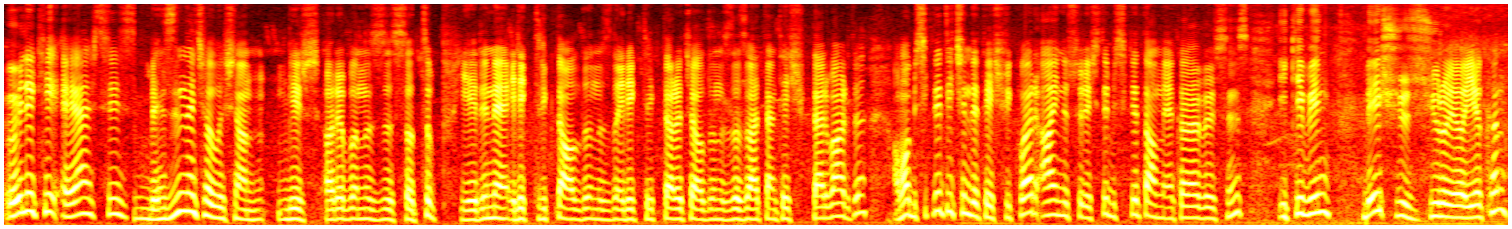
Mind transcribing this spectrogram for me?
Öyle ki eğer siz benzinle çalışan bir arabanızı satıp yerine elektrikli aldığınızda, elektrikli araç aldığınızda zaten teşvikler vardı. Ama bisiklet için de teşvik var. Aynı süreçte bisiklet almaya karar verirseniz 2500 euroya yakın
